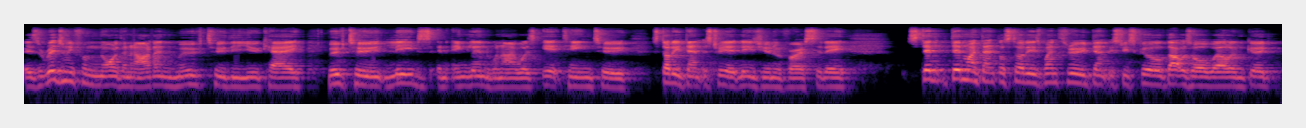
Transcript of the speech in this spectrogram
is originally from Northern Ireland, moved to the UK, moved to Leeds in England when I was 18 to study dentistry at Leeds University did, did my dental studies, went through dentistry school. That was all well and good.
